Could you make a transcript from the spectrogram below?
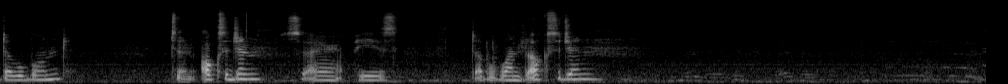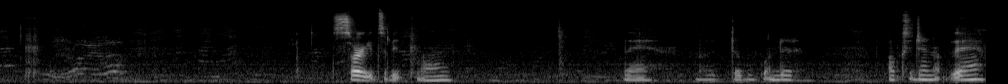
double bond to an oxygen. So up here's double bonded oxygen. Sorry, it's a bit long. There, double bonded oxygen up there.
